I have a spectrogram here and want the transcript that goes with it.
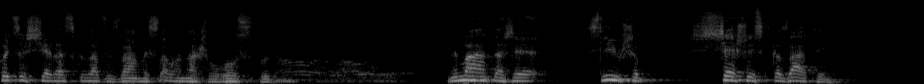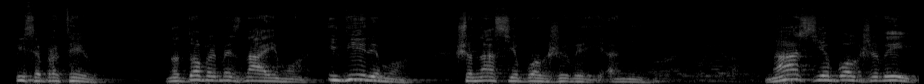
Хочу ще раз сказати з вами слава нашому Господу. Нема навіть слів, щоб ще щось сказати після братів. Но добре ми знаємо і віримо, що нас є Бог живий. Амінь. Нас є Бог живий,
